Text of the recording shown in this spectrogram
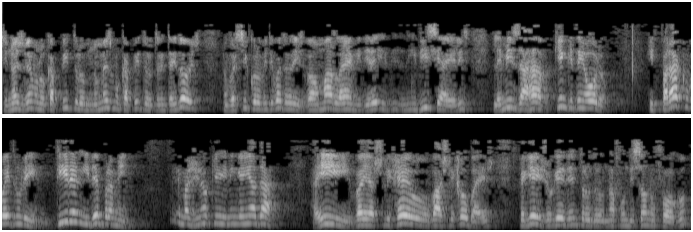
Se nós vemos no capítulo, no mesmo capítulo 32, no versículo 24 diz: Vaomar laem e e disse a eles: Lemi zahav, quem que tem ouro? Itparaku vaitnulim, tirem e dêem para mim. Ele imaginou que ninguém ia dar. Aí vai ashlicheu, vai ashlicheu baesh, peguei, joguei dentro do, na fundição no fogo,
